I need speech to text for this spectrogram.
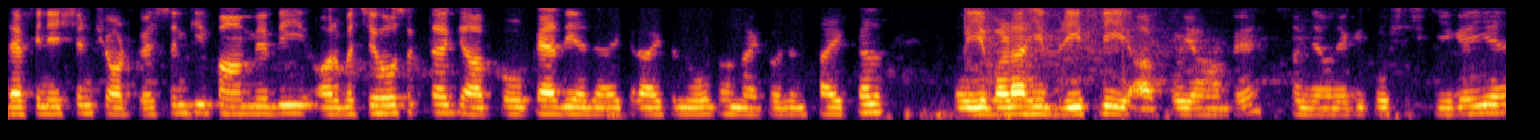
डेफिनेशन शॉर्ट क्वेश्चन की फॉर्म में भी और बच्चे, हो सकता है कि आपको कह दिया जाए कि write note on nitrogen cycle तो ये बड़ा ही ब्रीफली आपको यहाँ पे समझाने की कोशिश की गई है।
